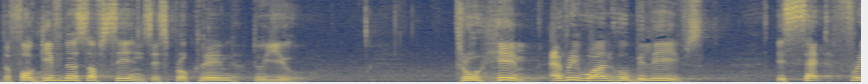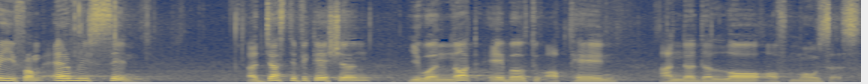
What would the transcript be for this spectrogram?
the forgiveness of sins is proclaimed to you. Through him, everyone who believes is set free from every sin, a justification you were not able to obtain under the law of Moses.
